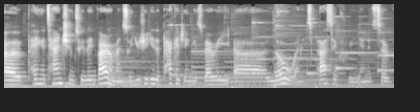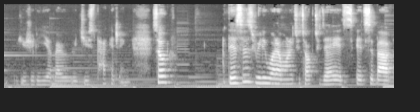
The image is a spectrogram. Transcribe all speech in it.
uh, paying attention to the environment so usually the packaging is very uh, low and it's plastic free and it's a, usually a very reduced packaging so this is really what i wanted to talk today it's it's about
